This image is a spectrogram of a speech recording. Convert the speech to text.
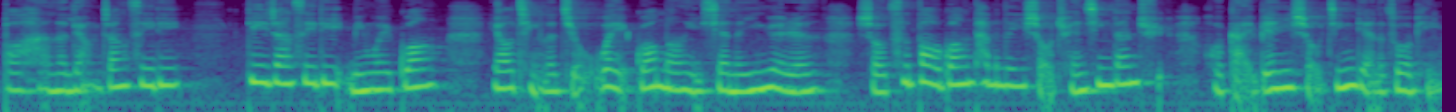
包含了两张 CD。第一张 CD 名为《光》，邀请了九位光芒一现的音乐人，首次曝光他们的一首全新单曲或改编一首经典的作品，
